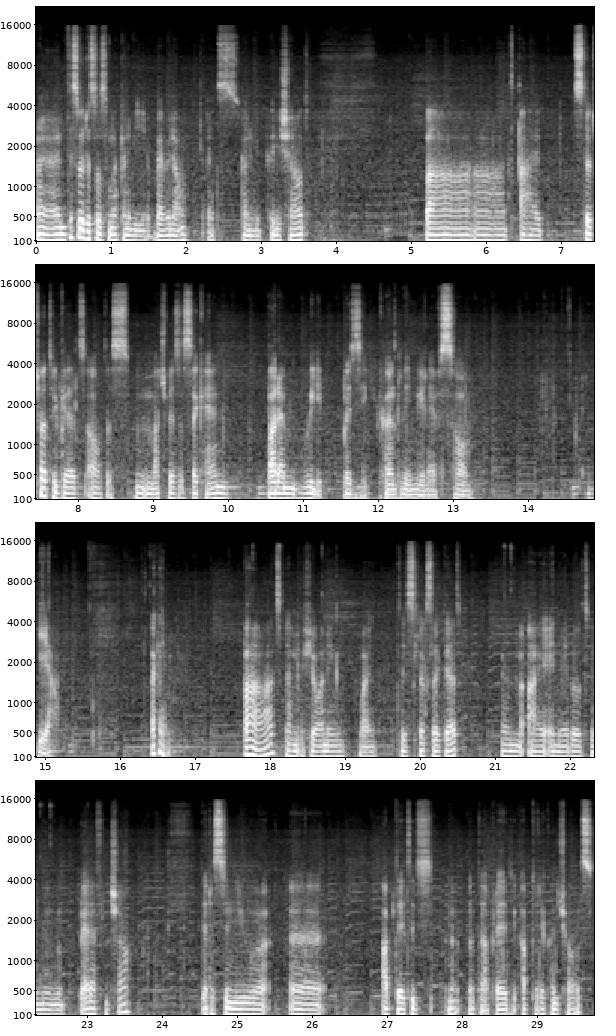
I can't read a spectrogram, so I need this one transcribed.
Um, this video is also not to be very long, it's to be pretty short. But I still try to get out as much videos as I can, but I'm really busy currently in real life, so yeah. Okay, but um, if you're wondering why this looks like that, um, I enabled a new beta feature. That is the new uh, updated, no, not updated, updated controls.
